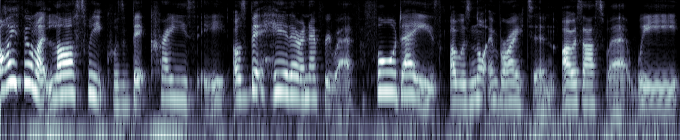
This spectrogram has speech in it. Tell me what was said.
I feel like last week was a bit crazy. I was a bit here, there, and everywhere. For four days, I was not in Brighton. I was elsewhere. We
